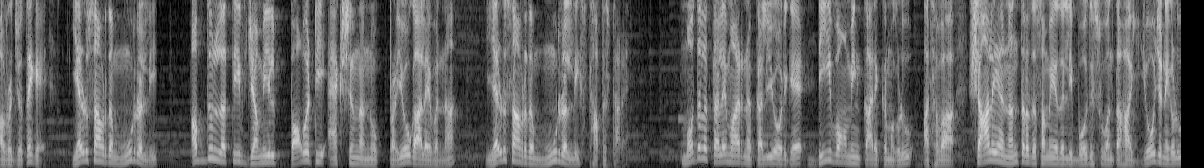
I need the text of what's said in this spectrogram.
ಅವರ ಜೊತೆಗೆ ಎರಡು ಸಾವಿರದ ಮೂರರಲ್ಲಿ Abdul Latif Jameel poverty action ಅನ್ನೋ ಪ್ರಯೋಗಾಲಯವನ್ನು ಎರಡು ಸಾವಿರದ ಮೂರರಲ್ಲಿ ಸ್ಥಾಪಿಸ್ತಾರೆ. ಮೊದಲ ತಲೆಮಾರಿನ ಕಲಿಯೋರಿಗೆ ಡಿವಾರ್ಮಿಂಗ್ ಕಾರ್ಯಕ್ರಮಗಳು ಅಥವಾ ಶಾಲೆಯ ನಂತರದ ಸಮಯದಲ್ಲಿ ಬೋಧಿಸುವಂತಹ ಯೋಜನೆಗಳು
